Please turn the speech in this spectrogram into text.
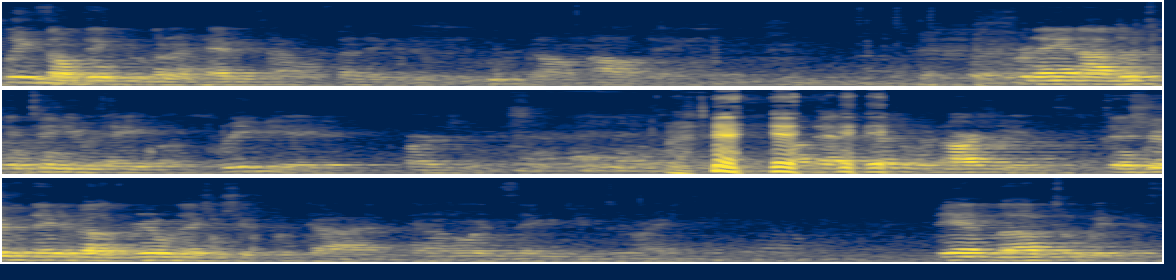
please don't think we were going to have any time on Sunday to do it. Gone all day. Renee and I look to continue a abbreviated version of that with our kids to ensure that they develop real relationships with God and our Lord and Savior Jesus Christ. Dad loved to witness.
